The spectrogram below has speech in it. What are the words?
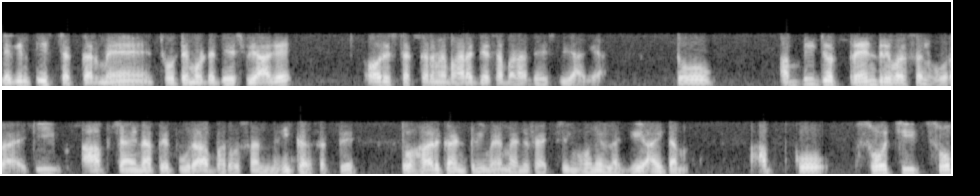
लेकिन इस चक्कर में छोटे मोटे देश भी आ गए और इस चक्कर में भारत जैसा बड़ा देश भी आ गया। तो अब भी जो ट्रेंड रिवर्सल हो रहा है कि आप चाइना पे पूरा भरोसा नहीं कर सकते तो हर कंट्री में मैन्युफैक्चरिंग होने लग गई आइटम आपको सौ चीज़ सौ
